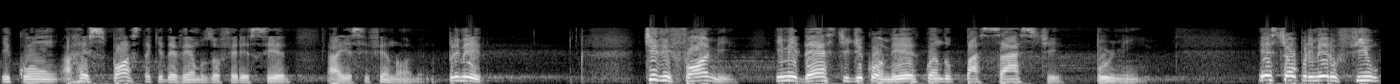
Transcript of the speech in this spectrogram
e com a resposta que devemos oferecer a esse fenômeno. Primeiro, tive fome e me deste de comer quando passaste por mim. Este é o primeiro fio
